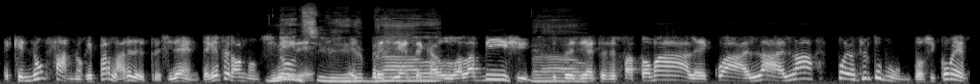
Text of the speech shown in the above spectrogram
è che non fanno che parlare del presidente, che però non si Non vede. si vede, E il presidente è bravo. caduto alla bici, il Bravo. presidente si è fatto male, qua e là e là. Poi a un certo punto, siccome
